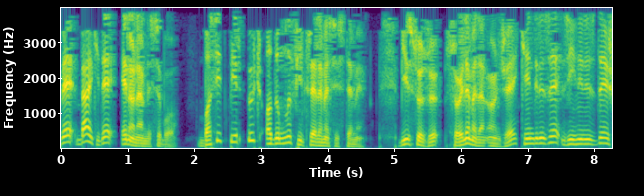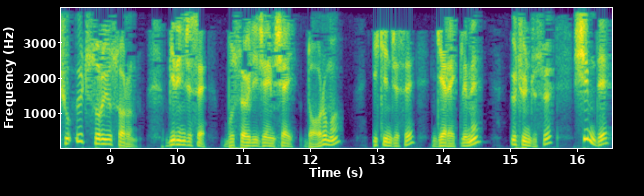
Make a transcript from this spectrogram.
Ve belki de en önemlisi bu. Basit bir üç adımlı filtreleme sistemi. Bir sözü söylemeden önce kendinize zihninizde şu üç soruyu sorun. Birincisi, bu söyleyeceğim şey doğru mu? İkincisi, gerekli mi? Üçüncüsü, şimdi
